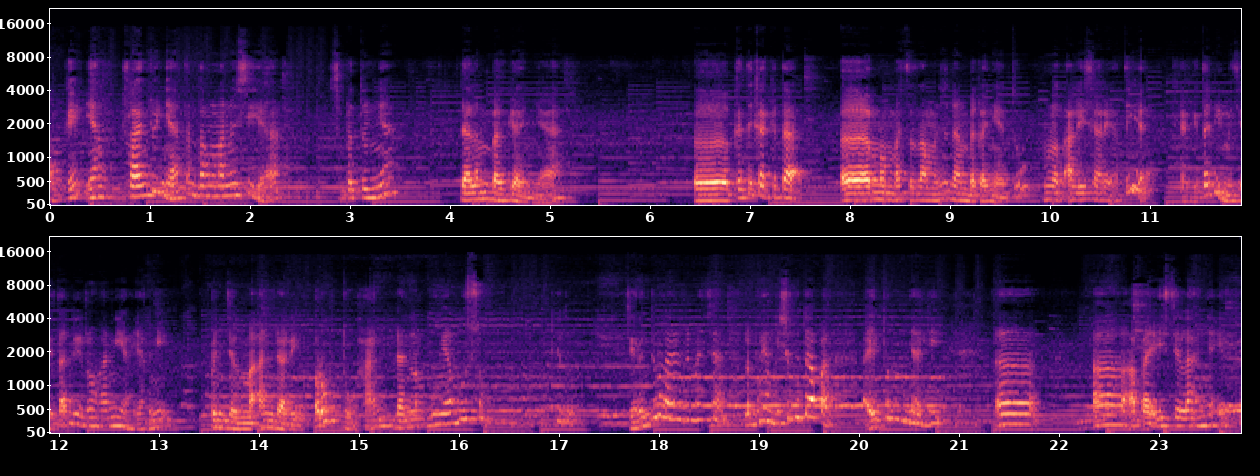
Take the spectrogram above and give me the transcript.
Oke, yang selanjutnya tentang manusia, sebetulnya dalam baganya e, ketika kita uh, membahas tentang manusia dan bagainya itu menurut ahli syariat ya, ya kita dimensi tadi rohania yakni penjelmaan dari roh Tuhan dan lembu yang busuk gitu jadi itu lah dimensi lembu yang busuk itu apa nah, itu menjadi uh, uh, apa ya istilahnya itu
